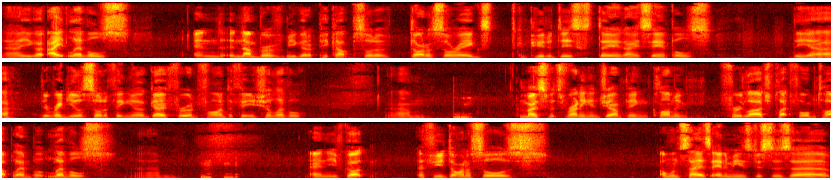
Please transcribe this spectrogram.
Uh, you got eight levels, and a number of them you got to pick up sort of dinosaur eggs, computer disks, DNA samples, the uh, the regular sort of thing you'll go through and find to finish a level. Um, Mm. most of it's running and jumping, climbing through large platform type levels, um, Mhm. and you've got a few dinosaurs. I wouldn't say as enemies, just as uh,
